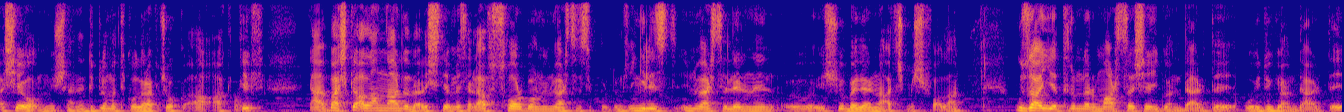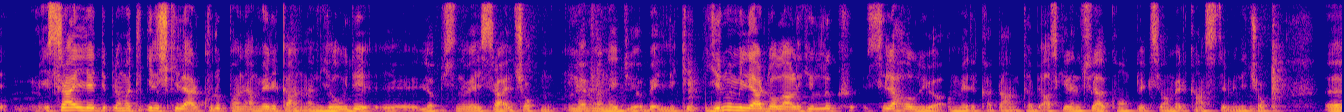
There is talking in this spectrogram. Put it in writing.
e, şey olmuş yani diplomatik olarak çok aktif. Yani başka alanlarda da işte mesela Sorbonne Üniversitesi kurdurmuş. İngiliz üniversitelerinin e, şubelerini açmış falan. Uzay yatırımları Mars'a şey gönderdi, uydu gönderdi. İsrail ile diplomatik ilişkiler kurup hani Amerikan hani Yahudi e, lobisini ve İsrail çok memnun ediyor belli ki. 20 milyar dolarlık yıllık silah alıyor Amerika'dan. Tabi askeri endüstriyel kompleksi Amerikan sistemini çok e,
